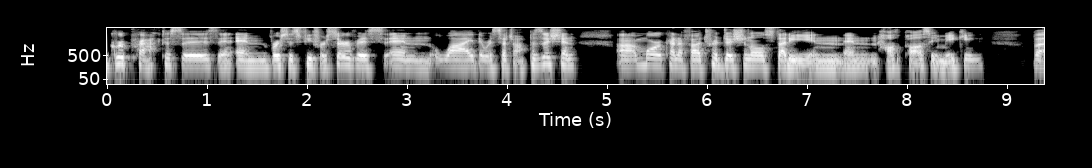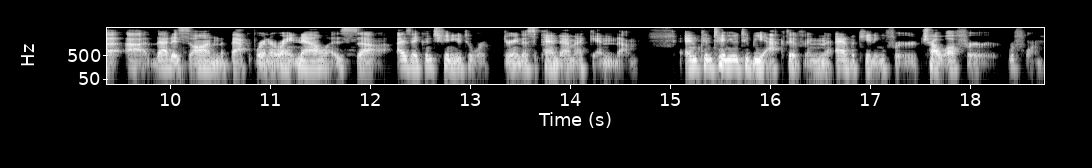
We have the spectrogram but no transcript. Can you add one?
group practices and, and versus fee for service and why there was such opposition. Uh, more kind of a traditional study in in health policy making. but uh, that is on the back burner right now as uh, as I continue to work during this pandemic and um, and continue to be active in advocating for child welfare reform.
